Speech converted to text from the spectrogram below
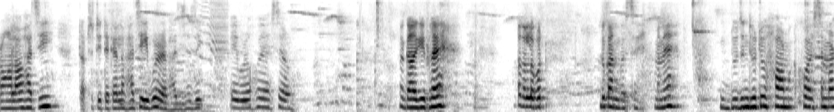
ৰঙালাও ভাজি তাৰপিছত তিতাকেৰেলা ভাজি এইবোৰে ভাজি চাজি এইবোৰো হৈ আছে আৰু। গাৰ্গী ফ্ৰাই তাৰ লগত দোকান গৈছে। মানে দুদিন ধৰিতো হাঁহৰ মাংস আমাৰ।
